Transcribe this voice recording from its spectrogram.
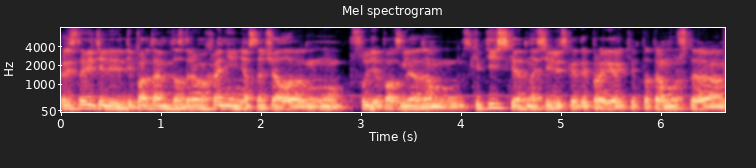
Представители департамента здравоохранения сначала, ну, судя по взглядам, скептически относились к этой проверке, потому что,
